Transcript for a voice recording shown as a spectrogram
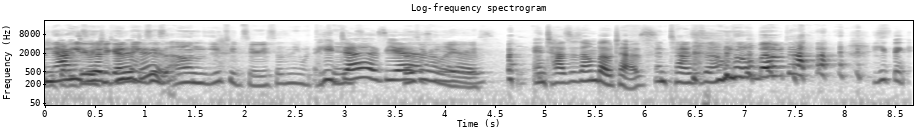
And You now he's what hooked. he makes his own YouTube series, doesn't he? He kids? does. Yes, Those are hilarious. and ties his own bow ties. And ties his own little bow tie. He think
